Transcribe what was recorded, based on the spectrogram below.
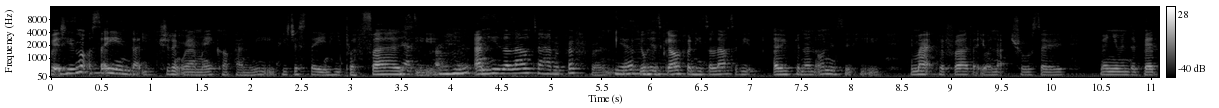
But he's not saying that you shouldn't wear makeup and weave. He's just saying he prefers Yes, you. preference. Mm-hmm. And he's allowed to have a preference. Yeah. You're his girlfriend. He's allowed to be open and honest with you. He might prefer that you're natural, so when you're in the bed,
